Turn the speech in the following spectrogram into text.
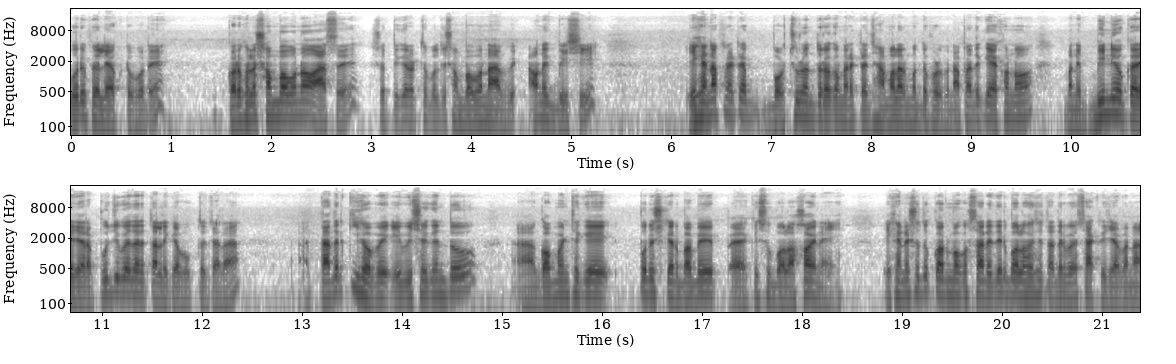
করে ফেলে অক্টোবরে, করে ফেলার সম্ভাবনাও আছে। সত্যিকার অর্থে বলতে সম্ভাবনা অনেক বেশি। এখানে আপনার একটা চূড়ান্ত রকমের একটা ঝামেলার মধ্যে পড়বেন। আপনাদেরকে এখনও মানে বিনিয়োগকারী যারা, পুঁজিবাজারের তালিকাভুক্ত যারা তাদের কি হবে? এ বিষয়ে কিন্তু গভর্নমেন্ট থেকে পরিষ্কারভাবে কিছু বলা হয় নাই। এখানে শুধু কর্মচারীদের বলা হয়েছে, তাদের চাকরি যাবে না।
